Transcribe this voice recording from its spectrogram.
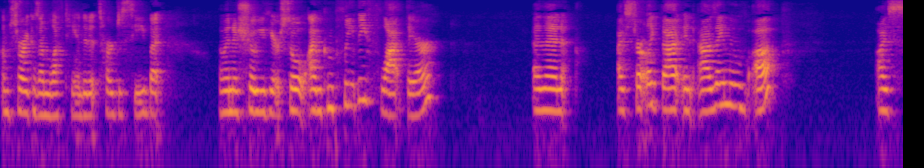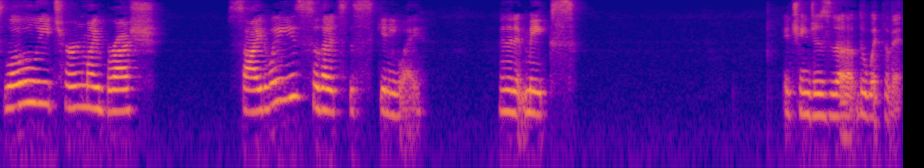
I'm sorry because I'm left-handed, it's hard to see, but I'm going to show you here. So I'm completely flat there. And then I start like that, and as I move up, I slowly turn my brush sideways so that it's the skinny way. And then it makes, it changes the, the width of it.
